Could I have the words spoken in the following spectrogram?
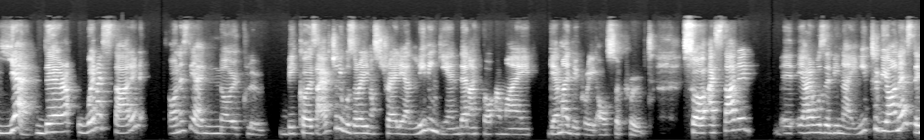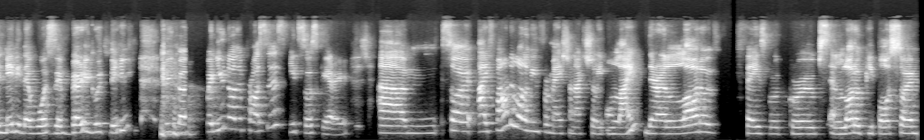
Yeah, there, when I started, honestly, I had no clue because I actually was already in Australia living here. And then I thought I might get my degree also approved. So I started I was a bit naive to be honest, and maybe that was a very good thing because when you know the process, it's so scary. Um, so I found a lot of information actually online. There are a lot of Facebook groups, a lot of people. So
